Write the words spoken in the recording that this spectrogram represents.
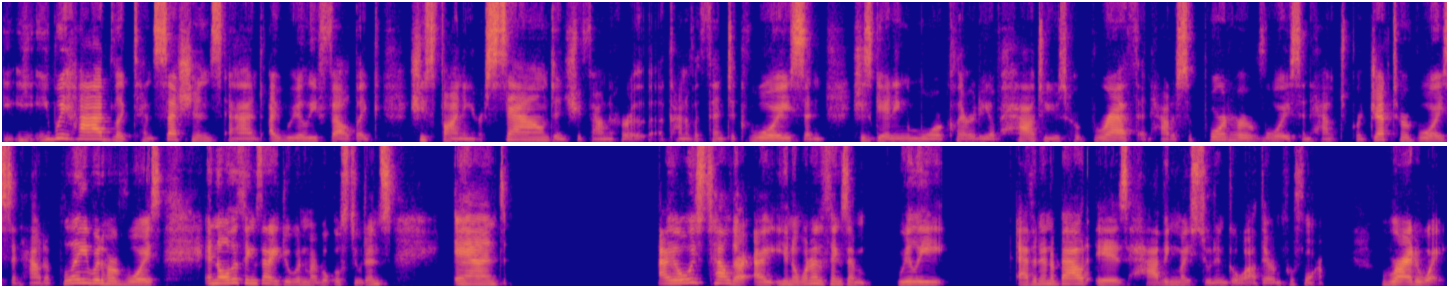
we had like 10 sessions and i really felt like she's finding her sound and she found her uh, kind of authentic voice and she's getting more clarity of how to use her breath and how to support her voice and how to project her voice and how to play with her voice and all the things that i do with my vocal students and i always tell her i you know one of the things i'm really evident about is having my student go out there and perform right away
